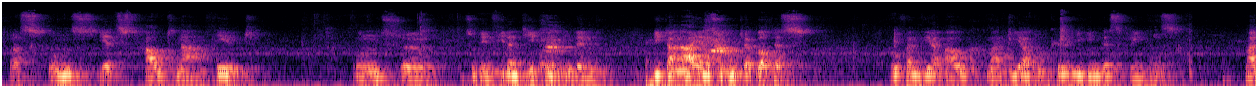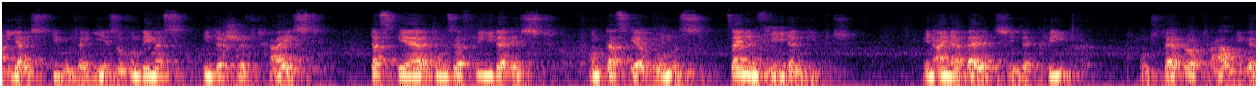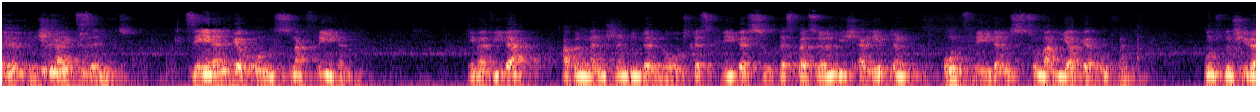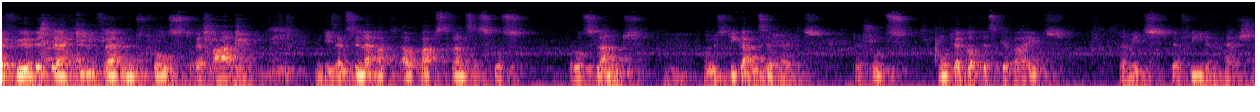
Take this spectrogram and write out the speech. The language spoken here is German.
was uns jetzt hautnah fehlt. Und äh, zu den vielen Titeln in den Litaneien zur Mutter Gottes rufen wir auch Maria, du Königin des Friedens. Maria ist die Mutter Jesu, von dem es in der Schrift heißt, dass er unser Friede ist und dass er uns seinen Frieden gibt. In einer Welt, in der Krieg und Terror traurige Wirklichkeit sind, sehnen wir uns nach Frieden. Immer wieder haben Menschen in der Not des Krieges und des persönlich erlebten Unfriedens zu Maria gerufen und durch ihre Fürbitte Hilfe und Trost erfahren. In diesem Sinne hat auch Papst Franziskus Russland und die ganze Welt. Der Schutz Mutter Gottes geweiht, damit der Frieden herrsche.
